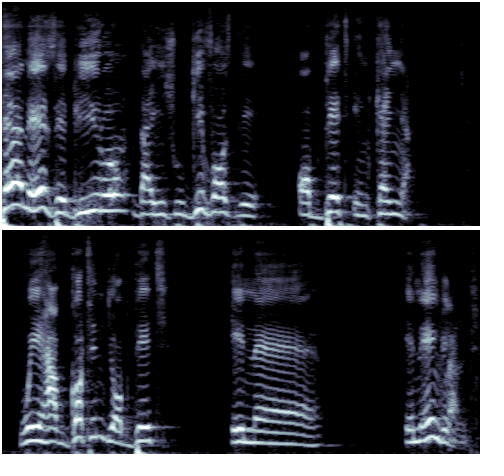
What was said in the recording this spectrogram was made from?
Tell Ezebiro that he should give us the update in Kenya. We have gotten the update in, uh, in England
